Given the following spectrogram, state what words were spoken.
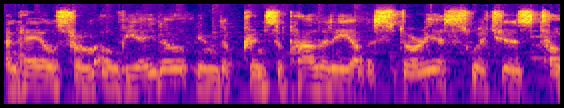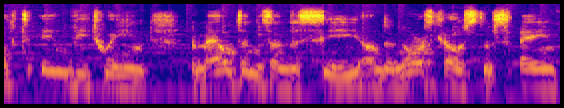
and hails from Oviedo in the Principality of Asturias, which is tucked in between the mountains and the sea on the north coast of Spain,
